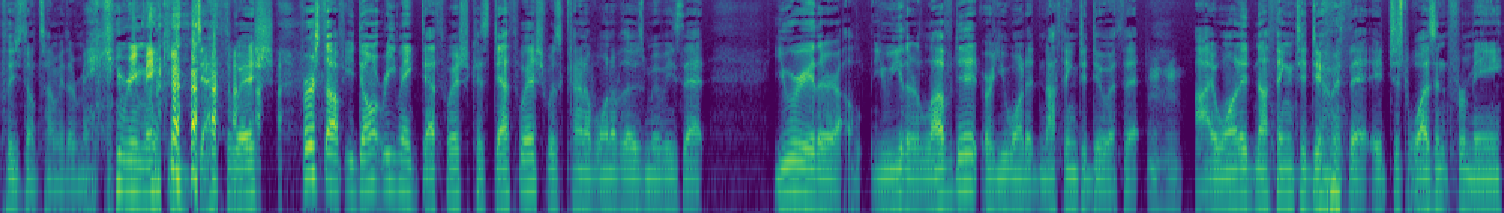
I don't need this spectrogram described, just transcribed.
Please don't tell me they're making remaking Death Wish. First off, you don't remake Death Wish because Death Wish was kind of one of those movies that you were either you either loved it or you wanted nothing to do with it. I wanted nothing to do with it. It just wasn't for me.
